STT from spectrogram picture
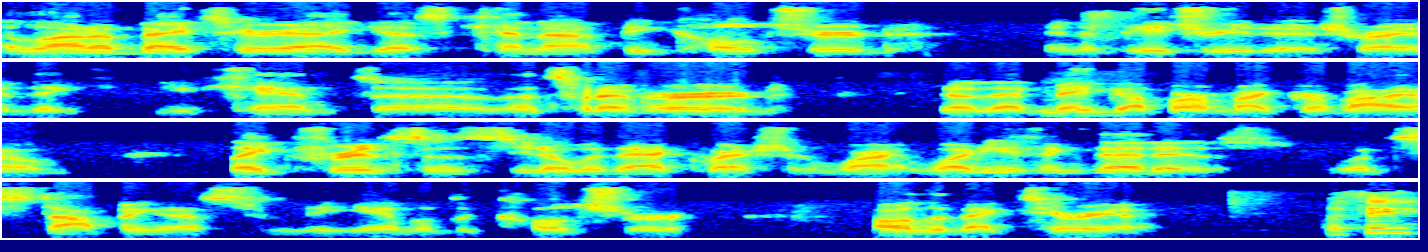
a lot of bacteria, I guess, cannot be cultured in a petri dish, right? They, you can't. Uh, that's what I've heard. You know, that make mm-hmm. up our microbiome. Like, for instance, you know, with that question, why why do you think that is? What's stopping us from being able to culture all the bacteria? I think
